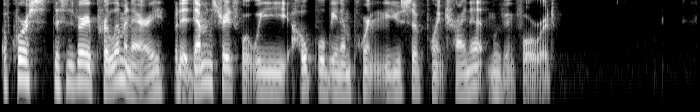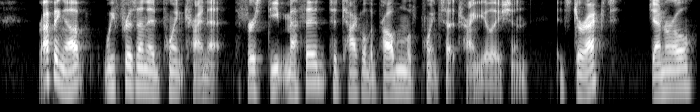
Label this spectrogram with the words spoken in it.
Of course, this is very preliminary, but it demonstrates what we hope will be an important use of point TriNet moving forward. Wrapping up, we've presented point TriNet, the first deep method to tackle the problem of point set triangulation. It's direct, general,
